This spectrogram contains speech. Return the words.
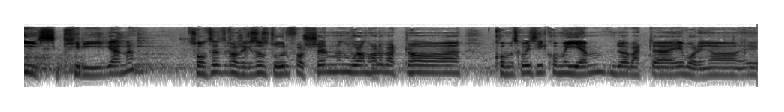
Iskrigerne. Sånn sett kanskje ikke så stor forskjell, men hvordan har det vært å komme, skal vi si, komme hjem? Du har vært eh, i Vålerenga i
